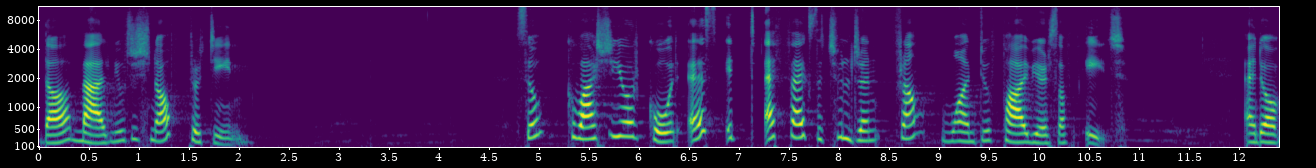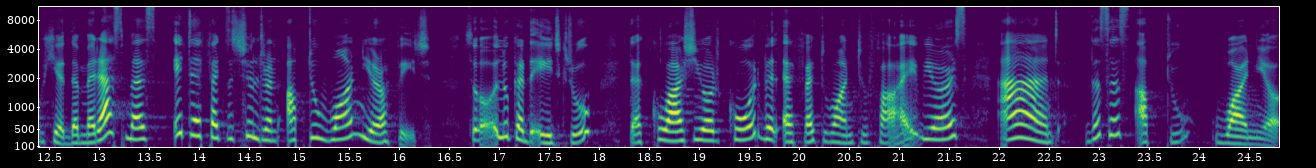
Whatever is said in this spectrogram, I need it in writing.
the malnutrition of protein. So kwashiorkor is it affects the children from 1 to 5 years of age. And over here the marasmus it affects the children up to 1 year of age. So look at the age group. The kwashiorkor will affect 1 to 5 years and this is up to 1 year.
